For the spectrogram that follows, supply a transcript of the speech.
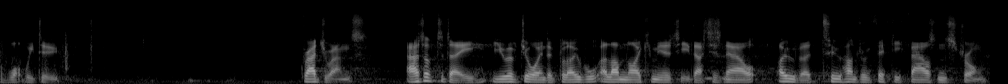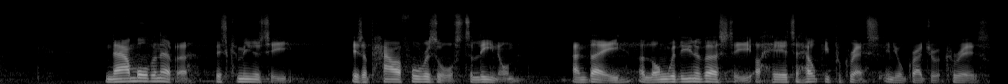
of what we do. Graduands, as of today, you have joined a global alumni community that is now over 250,000 strong. Now more than ever, this community is a powerful resource to lean on, and they, along with the university, are here to help you progress in your graduate careers.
